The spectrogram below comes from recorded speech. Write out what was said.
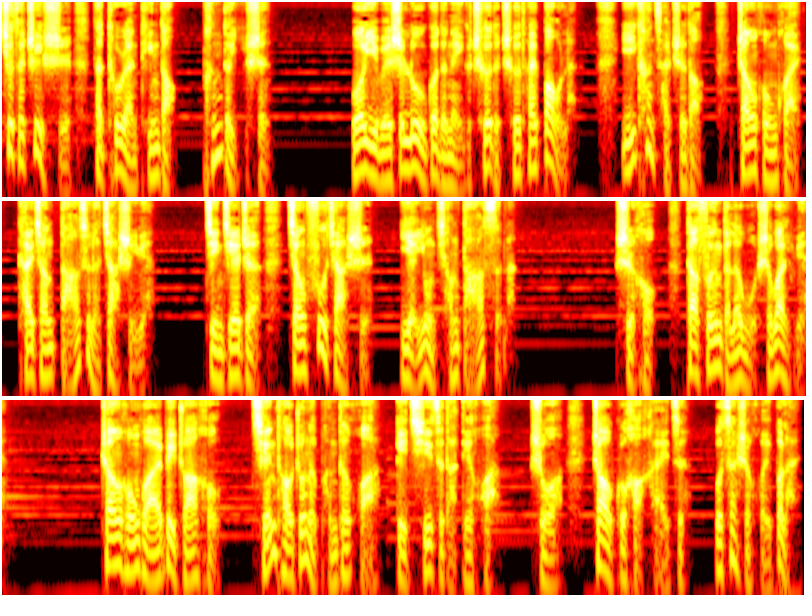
就在这时，他突然听到‘砰’的一声，我以为是路过的哪个车的车胎爆了，一看才知道张红怀开枪打死了驾驶员，紧接着将副驾驶也用枪打死了。事后，他分得了五十万元。张红怀被抓后，潜逃中的彭德华给妻子打电话说：‘照顾好孩子，我暂时回不来。’”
